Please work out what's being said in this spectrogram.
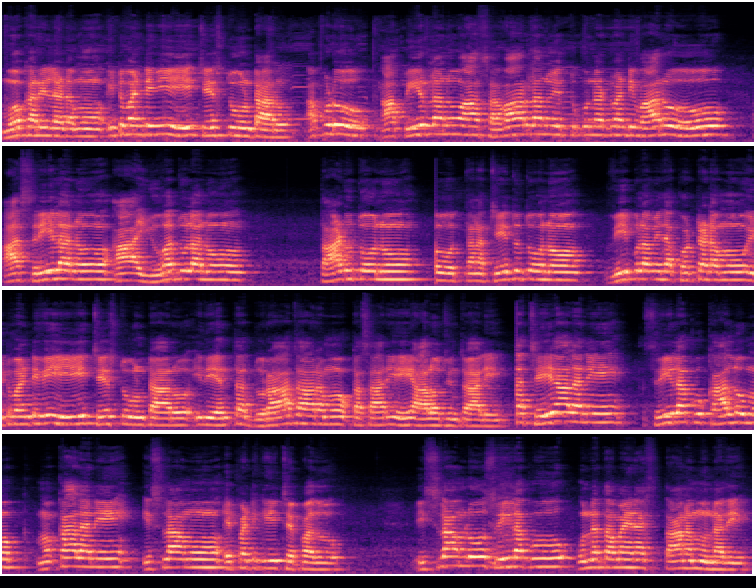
మోకరిల్లడము ఇటువంటివి చేస్తూ ఉంటారు. అప్పుడు ఆ పీర్లను ఆ సవార్లను ఎత్తుకున్నటువంటి వారు ఆ స్త్రీలను ఆ యువతులను తాడుతోనూ తన చేతితోనూ వీపుల మీద కొట్టడము ఇటువంటివి చేస్తూ ఉంటారు. ఇది ఎంత దురాచారమో ఒక్కసారి ఆలోచించాలి. ఇలా చేయాలని స్త్రీలకు కాళ్ళు మొక్ మొక్కాలని ఇస్లాము ఎప్పటికీ చెప్పదు. ఇస్లాంలో స్త్రీలకు ఉన్నతమైన స్థానం ఉన్నది.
